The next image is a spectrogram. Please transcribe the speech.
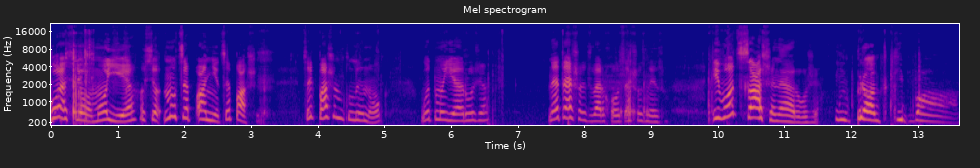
Ось о, моє. Ось, о. ну це, а ні, це Пашин. Це Пашин клинок. От моє оружие. Не те, що зверху, а те, що знизу. І от Сашине оружие. Імплант кібаб.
